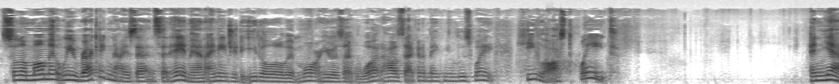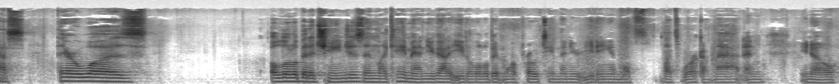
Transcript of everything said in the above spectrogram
So the moment we recognized that and said, hey, man, I need you to eat a little bit more, he was like, what? How is that going to make me lose weight? He lost weight. And yes, there was a little bit of changes and like, hey, man, you got to eat a little bit more protein than you're eating, and let's let's work on that. And you know,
